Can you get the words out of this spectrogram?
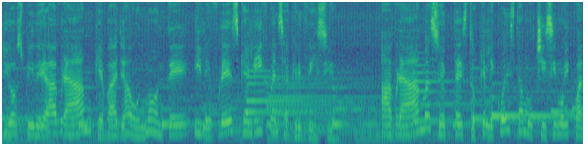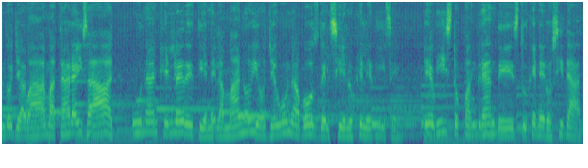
Dios pide a Abraham que vaya a un monte y le ofrezca el hijo en sacrificio. Abraham acepta esto que le cuesta muchísimo y cuando ya va a matar a Isaac, un ángel le detiene la mano y oye una voz del cielo que le dice, he visto cuán grande es tu generosidad.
